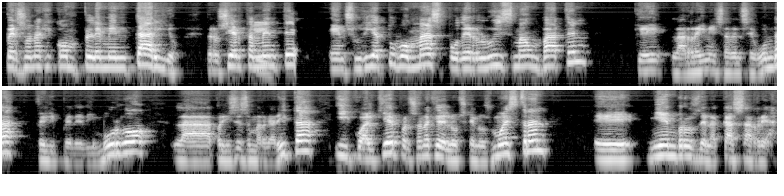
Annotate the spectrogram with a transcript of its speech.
personaje complementario, pero ciertamente en su día tuvo más poder Luis Mountbatten que la reina Isabel II, Felipe de Edimburgo, la princesa Margarita y cualquier personaje de los que nos muestran eh, miembros de la Casa Real.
